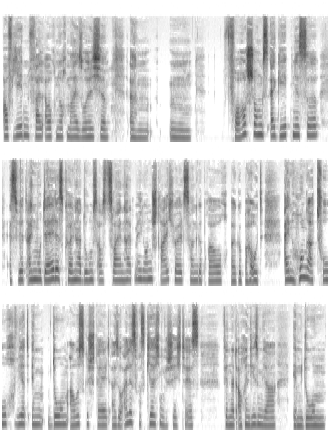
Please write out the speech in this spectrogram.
auf jeden Fall auch noch mal solche ähm, Forschungsergebnisse. Es wird ein Modell des Kölner Doms aus zweieinhalb Millionen Streichhölzern gebrauch, äh, gebaut. Ein Hungertuch wird im Dom ausgestellt. Also alles, was Kirchengeschichte ist, findet auch in diesem Jahr im Dom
